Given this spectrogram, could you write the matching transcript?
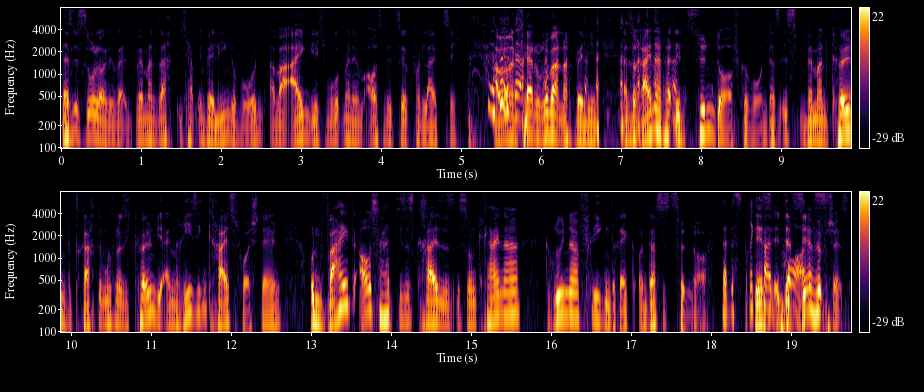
Das ist so, Leute, weil- wenn man sagt, ich habe in Berlin gewohnt, aber eigentlich wohnt man im Außenbezirk von Leipzig. Aber man fährt rüber nach Berlin. Also Reinhard hat in Zündorf gewohnt. Das ist, wenn man Köln betrachtet, muss man sich Köln wie einen riesigen Kreis vorstellen. Und weit außerhalb dieses Kreises ist so ein kleiner grüner Fliegendreck und das ist Zündorf. Das ist direkt Der bei ist, das sehr hübsch ist.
